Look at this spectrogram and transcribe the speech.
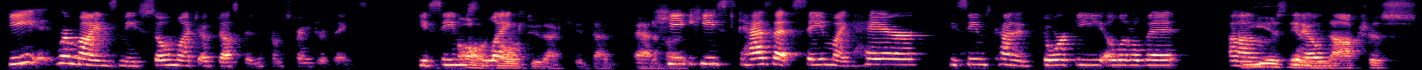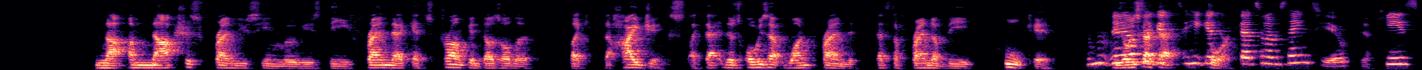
He reminds me so much of Dustin from Stranger Things. He seems Oh, like don't do that, kid. That bad. He he has that same like hair. He seems kind of dorky a little bit. Um, he is the you know, obnoxious, not obnoxious friend you see in movies. The friend that gets drunk and does all the like the hijinks, like that. There's always that one friend that's the friend of the cool kid. Mhm. He's And also got gets, that he gets dork. that's what I'm saying to you. Yeah. He's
